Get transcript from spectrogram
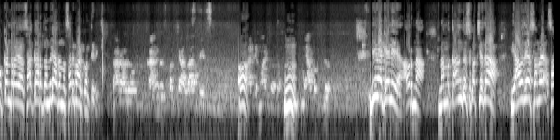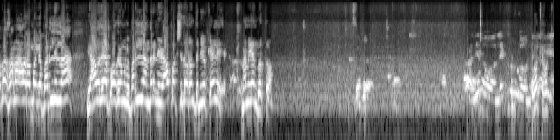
ಮುಖಂಡರ ಸಹಕಾರದೊಂದಿಗೆ ಅದನ್ನು ಸರಿ ಮಾಡ್ಕೊತೀವಿ. ಯಾವ ನೀವೇ ಕೇಳಿ ಅವ್ರನ್ನ. ನಮ್ಮ ಕಾಂಗ್ರೆಸ್ ಪಕ್ಷದ ಯಾವುದೇ ಸಮಯ ಸಭಾ ಸಮಾರಂಭಕ್ಕೆ ಬರಲಿಲ್ಲ ಯಾವುದೇ ಪ್ರೋಗ್ರಾಮ್ಗೆ ಬರಲಿಲ್ಲ ಅಂದ್ರೆ ನೀವು ಯಾವ ಪಕ್ಷದವ್ರು ಅಂತ ನೀವು ಕೇಳಿ. ನಮಗೇನು ಗೊತ್ತು? Okay, okay.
